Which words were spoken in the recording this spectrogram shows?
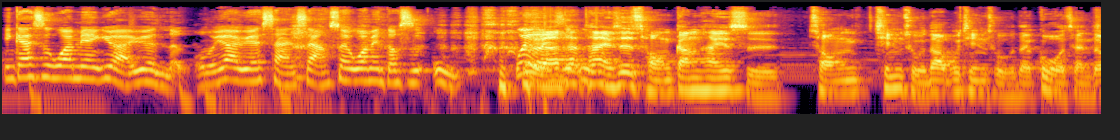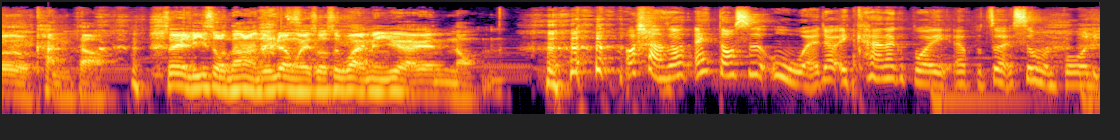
应该是外面越来越冷，我们越来越山上，所以外面都是雾。我以对啊，为是雾。他他也是从刚开始从清楚到不清楚的过程都有看到，所以理所当然就认为说是外面越来越浓。我想说，哎、都是雾哎，就一看那个玻璃，哎、不对，是我们玻璃。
